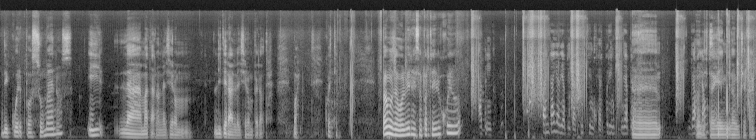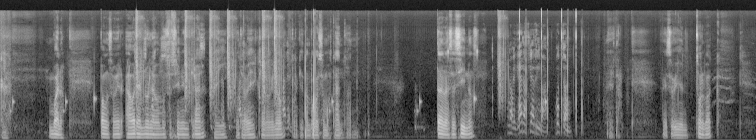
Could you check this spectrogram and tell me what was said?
de cuerpos humanos y la mataron, la hicieron, literal, la hicieron pelota. Bueno, cuestión. Vamos a volver a esa parte del juego. Eh, ¿Dónde está Game Launcher? Acá. Bueno, vamos a ver. Ahora no la vamos a hacer entrar ahí otra vez. Claro que no, porque tampoco somos tan tan, tan asesinos. Ahí está. Ahí subí el tollback.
